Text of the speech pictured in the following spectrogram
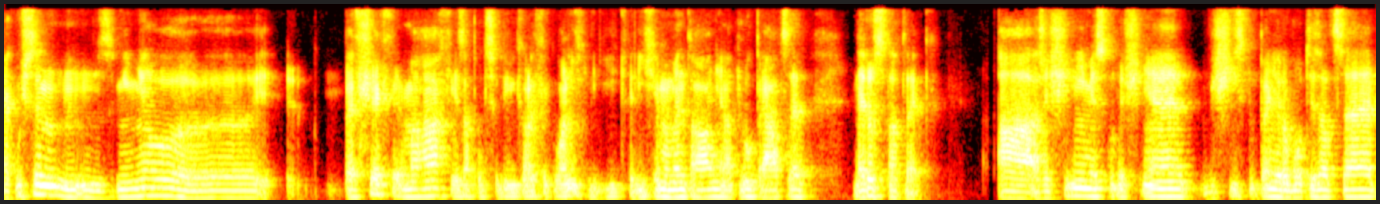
Jak už jsem zmínil, ve všech firmách je zapotřebí kvalifikovaných lidí, kterých je momentálně na trhu práce nedostatek. A řešením je skutečně vyšší stupeň robotizace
